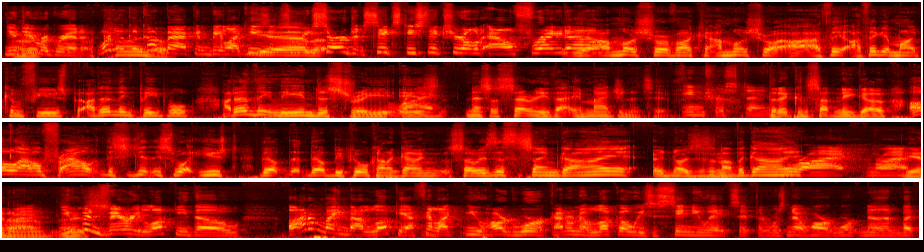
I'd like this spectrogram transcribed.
You do I- regret it. Well, you can come of. back and be like, he's Yeah, a resurgent 66 year old Alfredo. Yeah, I'm not sure if I can. I'm not sure. I, I think I think it might confuse. pe- I don't think people. I don't think the industry Right. is necessarily that imaginative. Interesting. that it can suddenly go, oh, Alfredo. Al, this is this is what used. There'll, there'll be people kind of going. So is this the same guy? Or no, is this another guy? right, right, You know, right. You've been very lucky, though. I don't mean by lucky. I feel like you hard work. I don't know. Luck always insinuates that there was no hard work done, but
